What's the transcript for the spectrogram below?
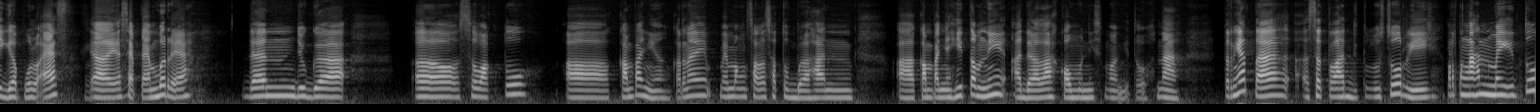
30S ya, ya September ya. Dan juga eh, sewaktu eh, kampanye karena memang salah satu bahan eh, kampanye hitam nih adalah komunisme gitu. Nah, ternyata eh, setelah ditelusuri pertengahan Mei itu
